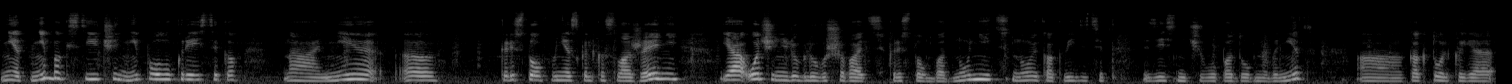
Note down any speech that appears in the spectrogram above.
Нет ни бэкстича, ни полукрестиков, а, ни э, крестов в несколько сложений. Я очень люблю вышивать крестом в одну нить. Ну и как видите, здесь ничего подобного нет. А, как только я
